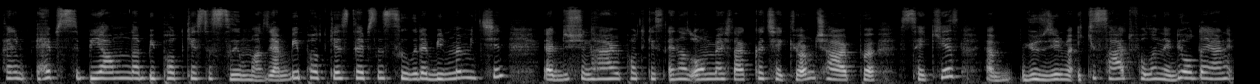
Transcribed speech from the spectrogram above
hani hepsi bir anda bir podcast'e sığmaz. Yani bir podcast hepsini sığdırabilmem için yani düşün her podcast en az 15 dakika çekiyorum. Çarpı 8 yani 120 2 saat falan ediyor. O da yani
